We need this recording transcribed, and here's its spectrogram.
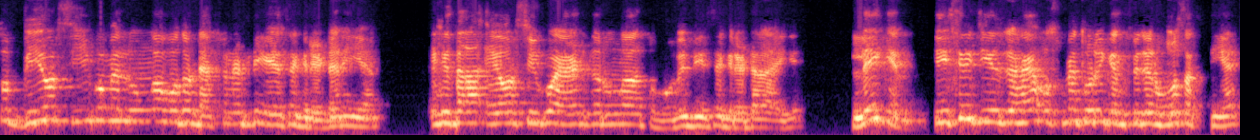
तो बी और सी को मैं लूँगा, वो तो डेफिनेटली ए से ग्रेटर ही है। इसी तरह ए और सी को ऐड करूँगा तो वो भी बी से ग्रेटर आएगी। लेकिन तीसरी चीज़ जो है, उसमें थोड़ी कंफ्यूजन हो सकती है।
